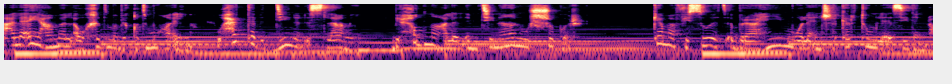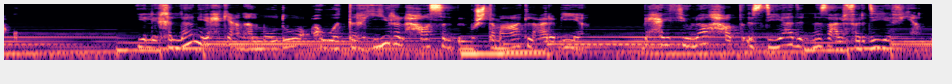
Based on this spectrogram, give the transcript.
على أي عمل أو خدمة بيقدموها إلنا. وحتى بالدين الإسلامي بحضنا على الامتنان والشكر كما في سورة إبراهيم ولئن شكرتم لأزيدنكم يلي خلاني أحكي عن هالموضوع هو التغيير الحاصل بالمجتمعات العربية بحيث يلاحظ ازدياد النزعة الفردية فيها.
